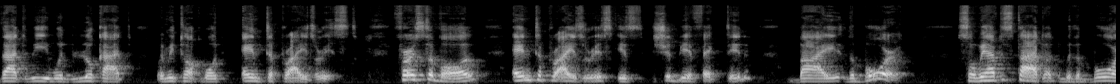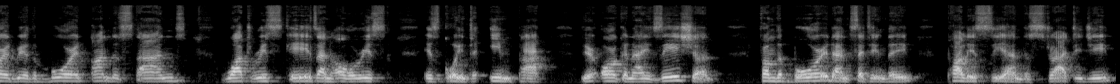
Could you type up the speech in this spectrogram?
that we would look at when we talk about enterprise risk. First of all, enterprise risk is should be affected by the board. So we have to start with the board where the board understands what risk is and how risk is going to impact their organization. From the board and setting the policy and the strategy,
